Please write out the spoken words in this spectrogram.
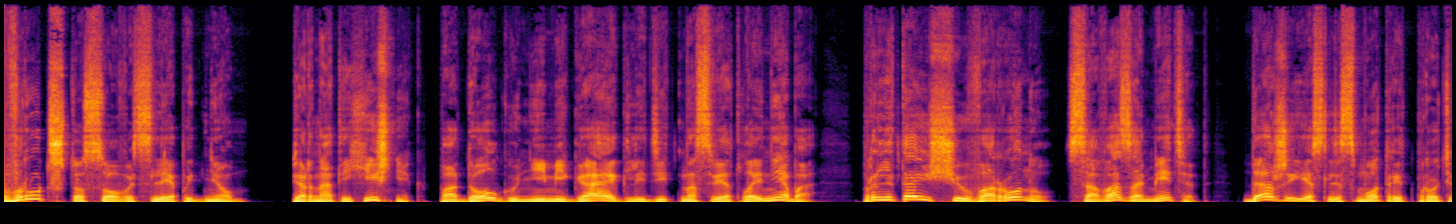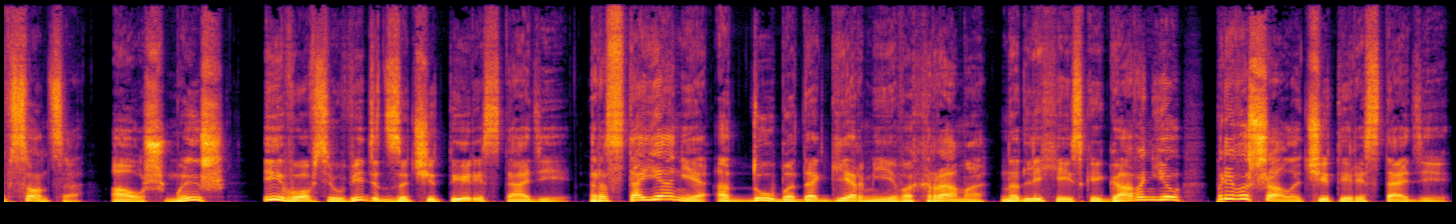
Врут, что совы слепы днем. Пернатый хищник, подолгу, не мигая, глядит на светлое небо, Пролетающую ворону сова заметит, даже если смотрит против солнца, а уж мышь и вовсе увидит за четыре стадии. Расстояние от дуба до Гермиева храма над Лихейской гаванью превышало четыре стадии,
